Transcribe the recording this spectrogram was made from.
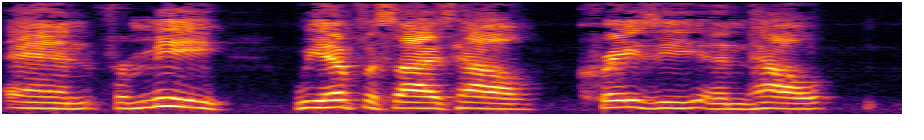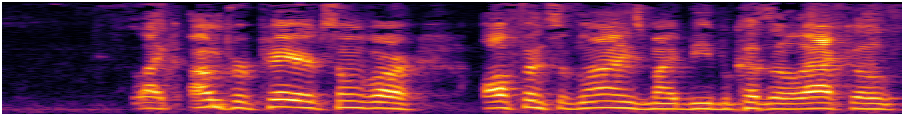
And for me, we emphasize how crazy and how like unprepared some of our offensive lines might be because of the lack of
